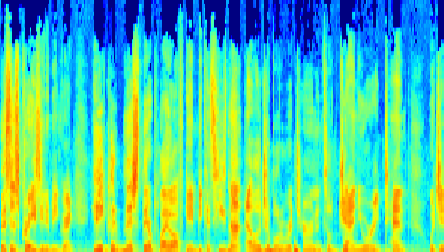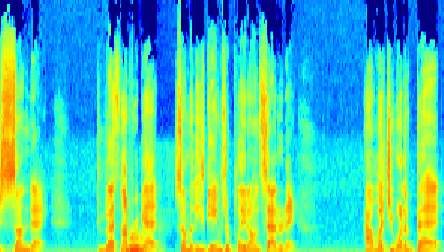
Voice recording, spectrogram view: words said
This is crazy to me, Greg. He could miss their playoff game because he's not eligible to return until January 10th, which is Sunday. Let's not forget, some of these games are played on Saturday. How much you want to bet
